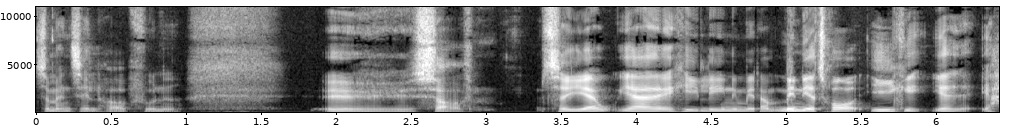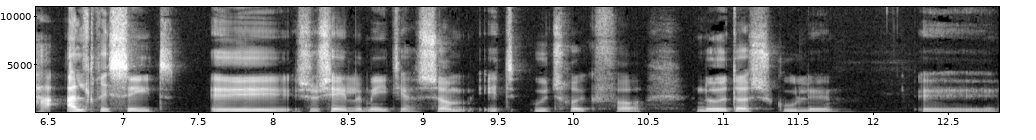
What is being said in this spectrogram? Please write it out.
som han selv har opfundet. Øh, så så jeg, jeg er helt enig med dig, men jeg tror ikke, jeg, jeg har aldrig set øh, sociale medier som et udtryk for noget, der skulle øh,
